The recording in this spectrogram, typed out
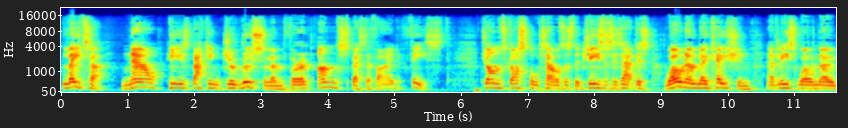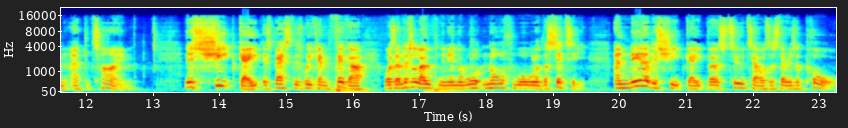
later, now he is back in Jerusalem for an unspecified feast. John's Gospel tells us that Jesus is at this well known location, at least well known at the time. This sheep gate, as best as we can figure, was a little opening in the north wall of the city. And near this sheep gate, verse 2 tells us there is a pool.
